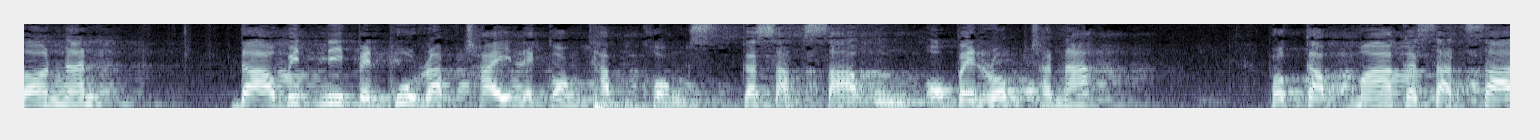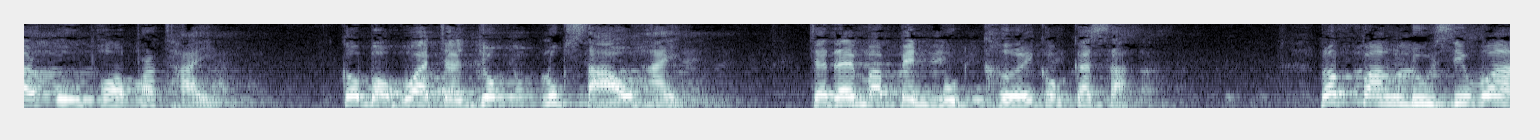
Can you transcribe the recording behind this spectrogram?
ตอนนั้นดาวิดนี่เป็นผู้รับใช้ในกองทัพของกษัตริย์ซาอูออกไปรบชนะพอกลับมากษัตริย์ซาอูพอพระทัยก็บอกว่าจะยกลูกสาวให้ จะได้มาเป็นบุตรเขยของกษัตริย์ แล้วฟังดูซิว่า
